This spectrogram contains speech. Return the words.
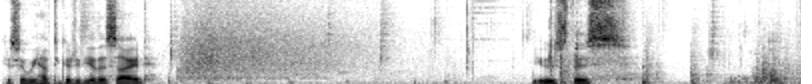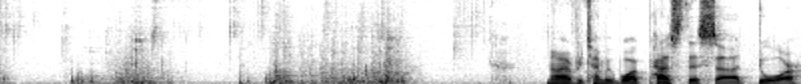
Okay, so we have to go to the other side. Use this. Now every time we walk past this uh, door,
